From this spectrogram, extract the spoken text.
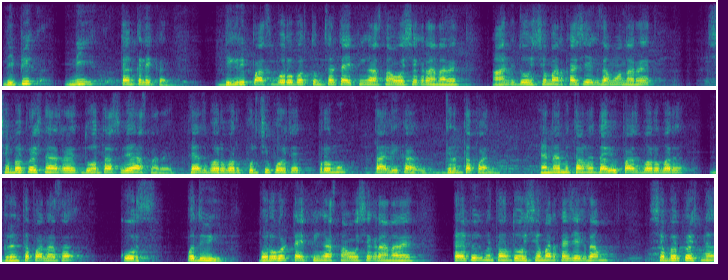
लिपिक नि टंकलेखन. डिग्री पास बरोबर तुमचं टायपिंग असणं आवश्यक राहणार आहे. आणि दोनशे मार्काची एक्झाम होणार आहेत. शंभर प्रश्न असणार आहेत. दोन तास वेळ असणार आहे. त्याचबरोबर पुढची पोस्ट आहेत प्रमुख तालिका ग्रंथपाल ह्यांना मित्रांनो दहावी पास बरोबर ग्रंथपालाचा कोर्स पदवी बरोबर टायपिंग असणं आवश्यक राहणार आहे. त्यापैकी मित्रांनो दोनशे मार्काची एक्झाम शंभर प्रश्न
